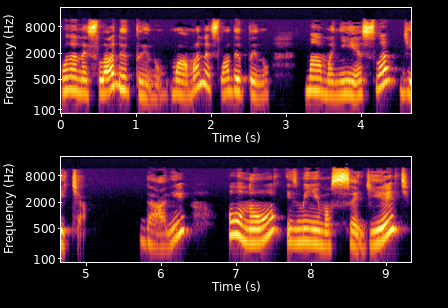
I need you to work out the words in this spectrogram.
Вона несла дитину. Мама несла дитину. Мама несла дитя. Далі оно, і змінюємо сидіть,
